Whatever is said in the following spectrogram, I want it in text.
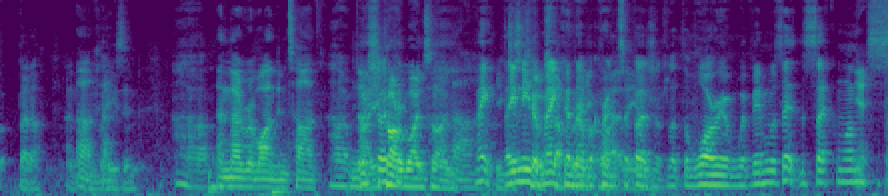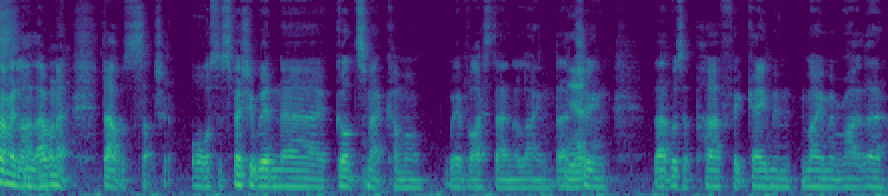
but better and Oh, okay. amazing. Oh, And no rewinding time. I No, wish you I can't could- rewind time. No. Mate, You they just need to kill make stuff another really Prince of quietly. Persia. Like the Warrior Within, was it the second one? Yes. Something like that, wasn't it? That was such an awesome, especially when uh, Godsmack come on with I Stand Alone. That Yeah. tune, that was a perfect gaming moment right there.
